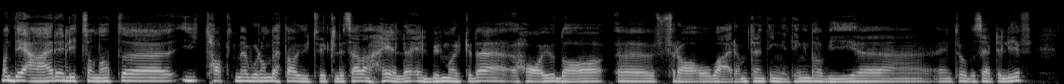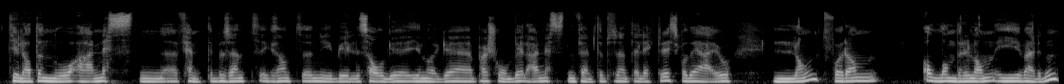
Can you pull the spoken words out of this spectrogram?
Men det er litt sånn at uh, i takt med hvordan dette har utviklet seg, da, hele elbilmarkedet har jo da uh, fra å være omtrent ingenting da vi uh, introduserte Liv, til at det nå er nesten 50 ikke sant? Nybilsalget i Norge, personbil, er nesten 50% elektrisk. Og det er jo langt foran alle andre land i verden.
